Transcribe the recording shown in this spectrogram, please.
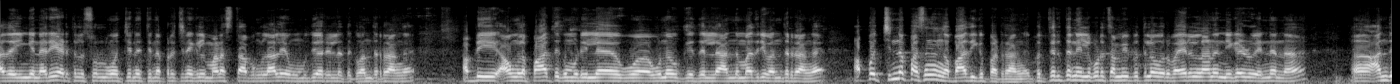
அதை இங்கே நிறைய இடத்துல சொல்லுவோம். சின்ன சின்ன பிரச்சனைகள் மனஸ்தாபங்களால் இவங்க முதியோர் இல்லத்துக்கு வந்துடுறாங்க. அப்படி அவங்கள பார்த்துக்க முடியல உ- உணவுக்கு இது இல்லை அந்த மாதிரி வந்துடுறாங்க. அப்போ சின்ன பசங்க அங்கே பாதிக்கப்படுறாங்க. இப்போ திருத்தணியில் கூட சமீபத்தில் ஒரு வைரலான நிகழ்வு என்னென்னா அந்த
